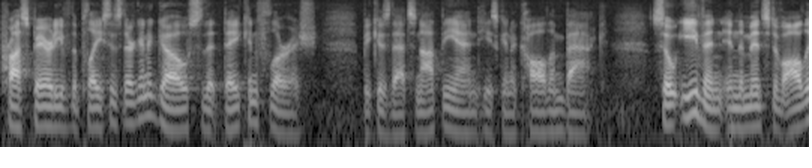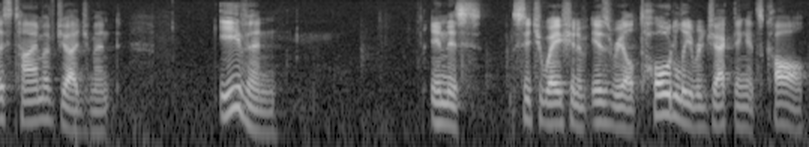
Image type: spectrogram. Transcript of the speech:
prosperity of the places they're going to go so that they can flourish because that's not the end. He's going to call them back. So, even in the midst of all this time of judgment, even in this situation of Israel totally rejecting its call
